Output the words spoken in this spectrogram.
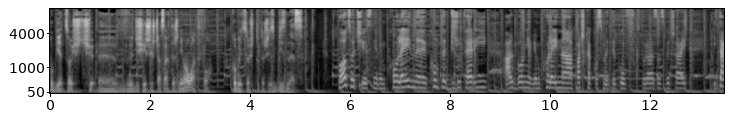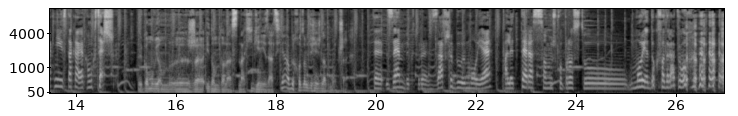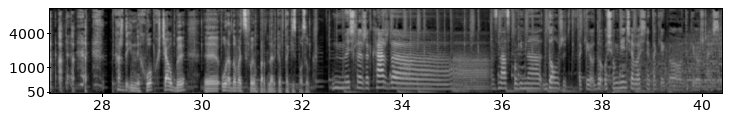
kobiecość e, w dzisiejszych czasach też nie ma łatwo. Kobiecość to też jest biznes. Po co ci jest, nie wiem, kolejny komplet biżuterii albo, nie wiem, kolejna paczka kosmetyków, która zazwyczaj i tak nie jest taka, jaką chcesz. Tylko mówią, e, że idą do nas na higienizację, a wychodzą 10 lat młodsze. Te zęby, które zawsze były moje, ale teraz są już po prostu moje do kwadratu. Każdy inny chłop chciałby e, uradować swoją partnerkę w taki sposób. Myślę, że każda z nas powinna dążyć do, takiego, do osiągnięcia właśnie takiego, takiego szczęścia.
